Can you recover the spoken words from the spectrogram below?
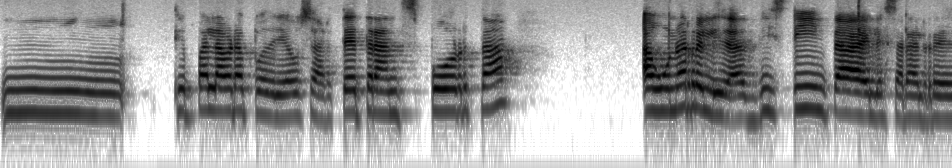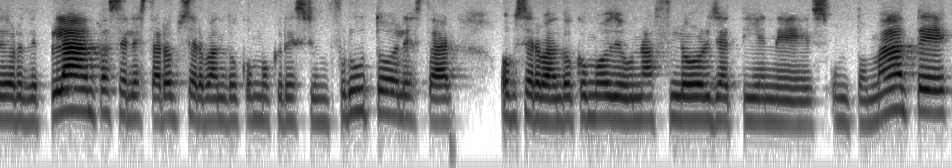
mm, ¿qué palabra podría usar? Te transporta a una realidad distinta, el estar alrededor de plantas, el estar observando cómo crece un fruto, el estar observando cómo de una flor ya tienes un tomate,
